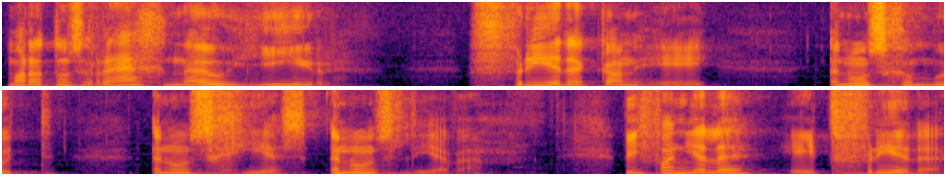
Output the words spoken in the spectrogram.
maar dat ons reg nou hier vrede kan hê in ons gemoed, in ons gees, in ons lewe. Wie van julle het vrede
